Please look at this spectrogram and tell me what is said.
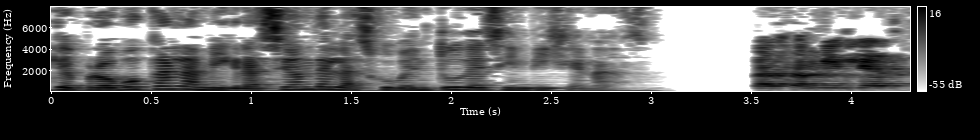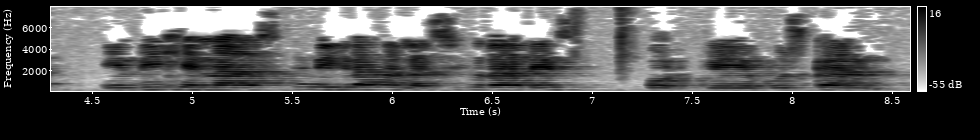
que provocan la migración de las juventudes indígenas. Las familias indígenas emigran a las ciudades porque buscan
